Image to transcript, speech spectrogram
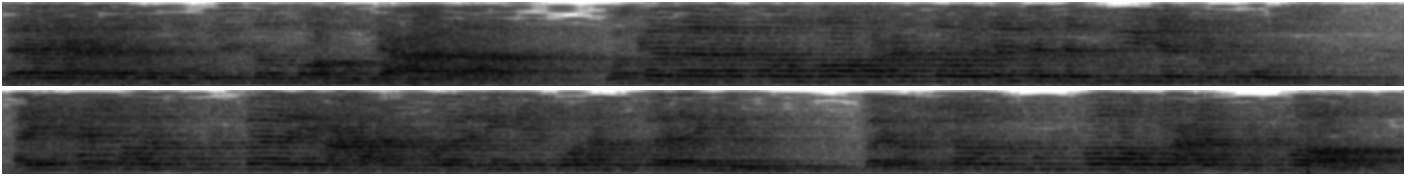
لا يعلمه إلا الله تعالى. وكذا ذكر الله عز وجل تزويج النفوس. أي حشر الكفار مع أزواجهم وأمثالهم فيحشر الكفار مع الكفار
